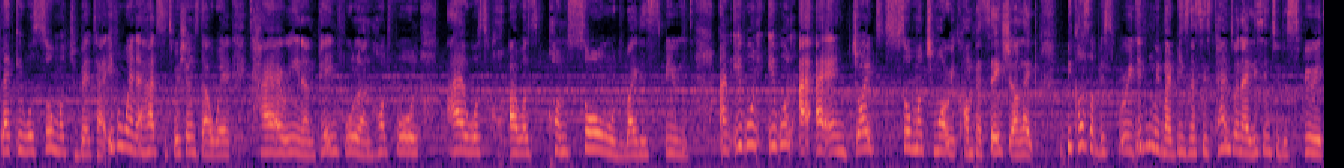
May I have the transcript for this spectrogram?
like it was so much better. Even when I had situations that were tiring and painful and hurtful, I was I was consoled by the Spirit, and even even I, I enjoyed so much more recompensation, like because of the Spirit. Even with my businesses, times when I listen to the Spirit,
